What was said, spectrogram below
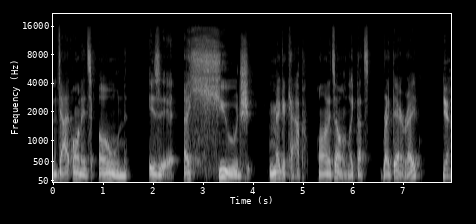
That on its own is a huge mega cap on its own. Like that's right there, right? Yeah.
